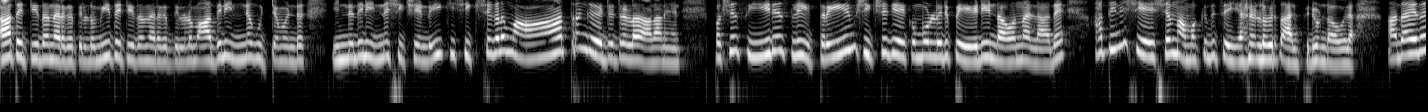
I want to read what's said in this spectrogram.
ആ, തെറ്റ് ചെയ്ത നരകത്തിലിടും ഈ തെറ്റ് ചെയ്ത നരകത്തിലിടും അതിന് ഇന്ന കുറ്റമുണ്ട് ഇന്നതിന് ഇന്ന ശിക്ഷയുണ്ട്. ഈ ശിക്ഷകൾ മാത്രം കേട്ടിട്ടുള്ള ആളാണ് ഞാൻ. പക്ഷെ സീരിയസ്ലി ഇത്രയും ശിക്ഷ കേൾക്കുമ്പോൾ ഉള്ളൊരു പേടി ഉണ്ടാവുമെന്നല്ലാതെ അതിന് ശേഷം നമുക്കിത് ചെയ്യാനുള്ള ഒരു താല്പര്യം ഉണ്ടാവില്ല അതായത്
